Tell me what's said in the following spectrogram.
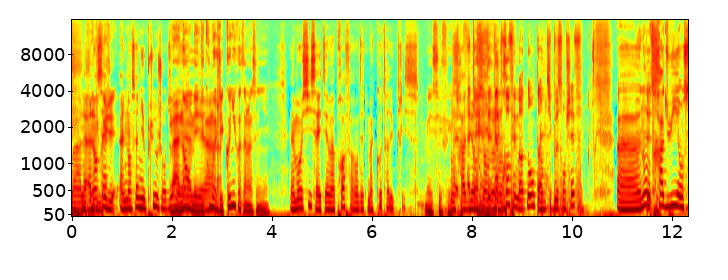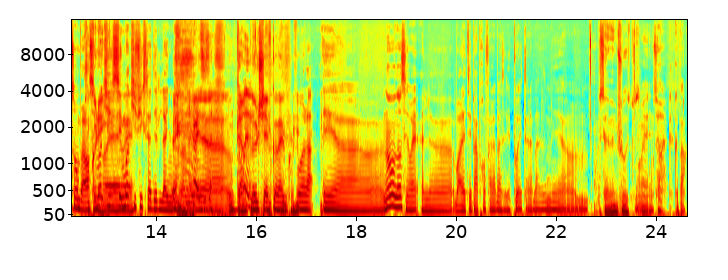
Bah, elle, j'ai- n'enseigne plus aujourd'hui. Bah non, mais du coup, moi euh, je l'ai connu quand elle enseignait. Et moi aussi, ça a été ma prof avant d'être ma co-traductrice. Mais c'est fait. On traduit Attends, ensemble. ta prof et maintenant t'es un petit peu son chef? Euh, non, on traduit ensemble. Alors, c'est moi, qui, Ouais, moi fixe la deadline. Ouais, c'est ça. euh, Donc t'es un même. peu le chef quand même. quoi. voilà. Et euh, non, non, c'est vrai. Elle, euh, bon, elle était pas prof à la base, elle est poète à la base, mais euh, C'est la même chose. Ouais. c'est vrai quelque part.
